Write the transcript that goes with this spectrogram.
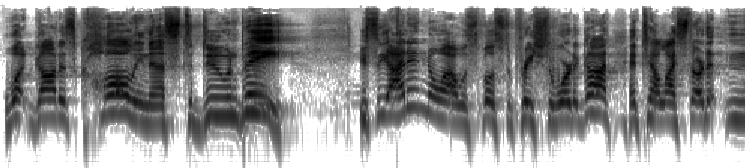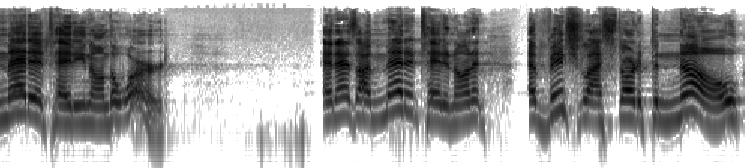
what God is calling us to do and be. You see, I didn't know I was supposed to preach the Word of God until I started meditating on the Word. And as I meditated on it, eventually I started to know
